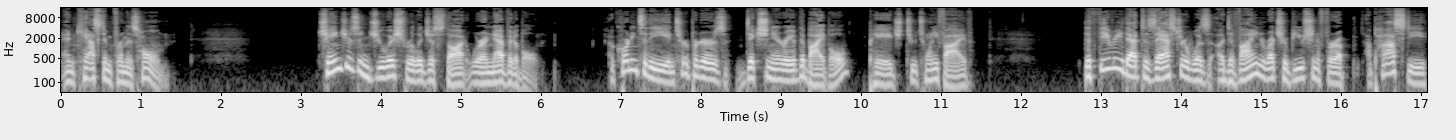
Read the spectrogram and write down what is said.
and cast him from his home. Changes in Jewish religious thought were inevitable. According to the Interpreter's Dictionary of the Bible, page 225. The theory that disaster was a divine retribution for apostasy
